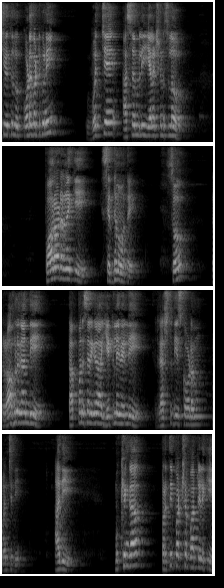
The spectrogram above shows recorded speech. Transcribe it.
చేతులు కూడగట్టుకుని వచ్చే అసెంబ్లీ ఎలక్షన్స్లో పోరాడడానికి సిద్ధమవుతాయి. సో రాహుల్ గాంధీ తప్పనిసరిగా ఎటులే వెళ్ళి రెస్ట్ తీసుకోవడం మంచిది. అది ముఖ్యంగా ప్రతిపక్ష పార్టీలకి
